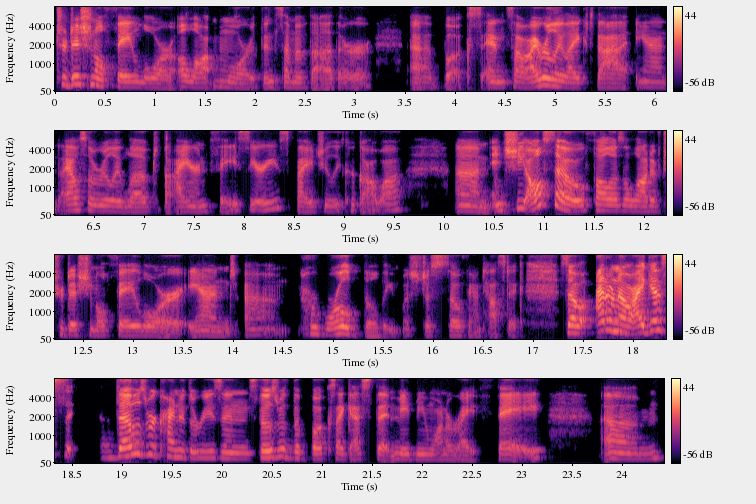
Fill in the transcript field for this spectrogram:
traditional Fae lore a lot more than some of the other uh, books. And so I really liked that. And I also really loved the Iron Fae series by Julie Kagawa. Um, and she also follows a lot of traditional Fae lore, and um, her world building was just so fantastic. So I don't know. I guess those were kind of the reasons. Those were the books, I guess, that made me want to write Fae. Um,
